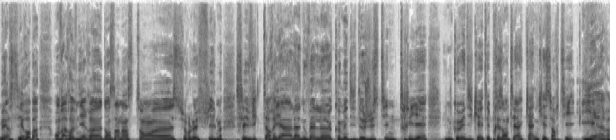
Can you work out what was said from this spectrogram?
Merci Robin. On va revenir euh, dans un instant euh, sur le film. C'est Victoria, la nouvelle euh, comédie de Justine Triet, une comédie qui a été présentée à Cannes, qui est sortie hier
